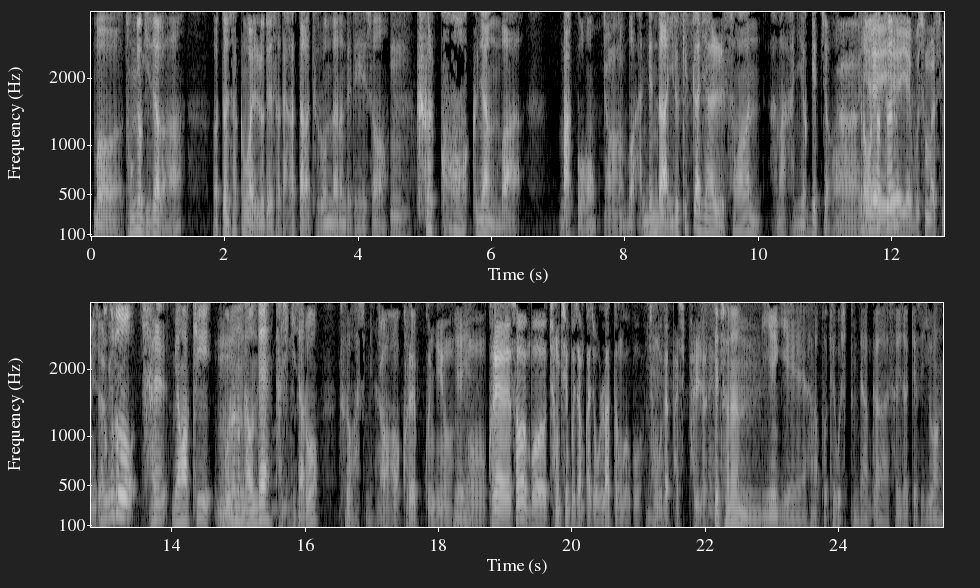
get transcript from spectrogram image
뭐 동료 기자가 어떤 사건과 연루돼서 나갔다가 들어온다는 데 대해서 음. 그걸 꼭 그냥 막 막고 어허. 뭐안 된다 이렇게까지 할 상황은 아마 아니었겠죠. 아, 그럼 예, 어떻든 예, 예. 무슨 말씀인지 알겠습니다. 누구도 잘 명확히 음. 모르는 가운데 다시 기자로 들어왔습니다. 어허, 그랬군요. 예, 예. 어, 그래서 뭐 정치부장까지 올랐던 거고 네. 1988년에. 근데 저는 이 얘기에 하나 보태고 싶은데 아까 사회자께서 이왕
